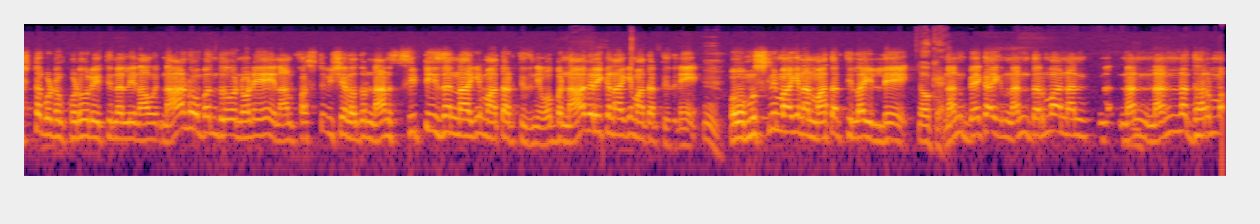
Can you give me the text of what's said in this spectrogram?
ಕಷ್ಟಗಳು ಕೊಡುವ ರೀತಿನಲ್ಲಿ ನಾವು ನಾನು ಬಂದು ನೋಡಿ ನಾನು ಫಸ್ಟ್ ವಿಷಯ ಅದು ನಾನು ಸಿಟಿಸನ್ ಆಗಿ ಮಾತಾಡ್ತಿದ್ದೀನಿ. ಒಬ್ಬ ನಾಗರಿಕನಾಗಿ ಮಾತಾಡ್ತಿದ್ದೀನಿ. ಒಬ್ಬ ಮುಸ್ಲಿಂ ಆಗಿ ನಾನು ಮಾತಾಡ್ತಿಲ್ಲ ಇಲ್ಲಿ. ನನ್ ನನ್ಗೆ ಬೇಕಾಗಿ ನನ್ನ ಧರ್ಮ ನನ್ನ ನನ್ ನನ್ನ ಧರ್ಮ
